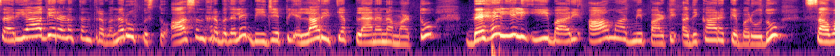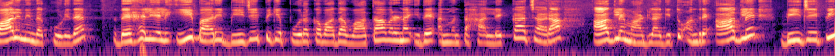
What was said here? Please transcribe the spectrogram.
ಸರಿಯಾಗಿ ರಣತಂತ್ರವನ್ನು ರೂಪಿಸಿತು. ಆ ಸಂದರ್ಭದಲ್ಲಿ ಬಿಜೆಪಿ ಎಲ್ಲಾ ರೀತಿಯ ಪ್ಲಾನ್ ಅನ್ನ ಮಾಡ್ತು. ದೆಹಲಿಯಲ್ಲಿ ಈ ಬಾರಿ ಆಮ್ ಆದ್ಮಿ ಪಾರ್ಟಿ ಅಧಿಕಾರಕ್ಕೆ ಬರುವುದು ಸವಾಲಿನಿಂದ ಕೂಡಿದೆ. ದೆಹಲಿಯಲ್ಲಿ ಈ ಬಾರಿ ಬಿಜೆಪಿಗೆ ಪೂರಕವಾದ ವಾತಾವರಣ ಇದೆ ಅನ್ನುವಂತಹ ಲೆಕ್ಕಾಚಾರ ಆಗ್ಲೇ ಮಾಡಲಾಗಿತ್ತು. ಅಂದ್ರೆ ಆಗ್ಲೇ ಬಿಜೆಪಿ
